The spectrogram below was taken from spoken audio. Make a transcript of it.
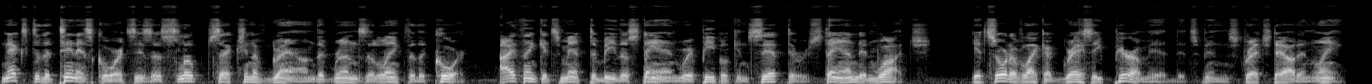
Next to the tennis courts is a sloped section of ground that runs the length of the court. I think it's meant to be the stand where people can sit or stand and watch. It's sort of like a grassy pyramid that's been stretched out in length.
